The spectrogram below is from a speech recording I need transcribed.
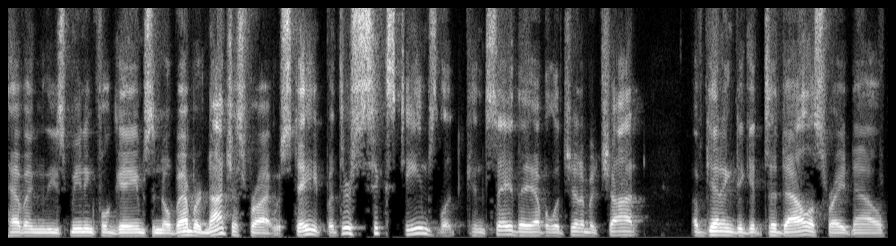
having these meaningful games in november not just for iowa state but there's six teams that can say they have a legitimate shot of getting to get to dallas right now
